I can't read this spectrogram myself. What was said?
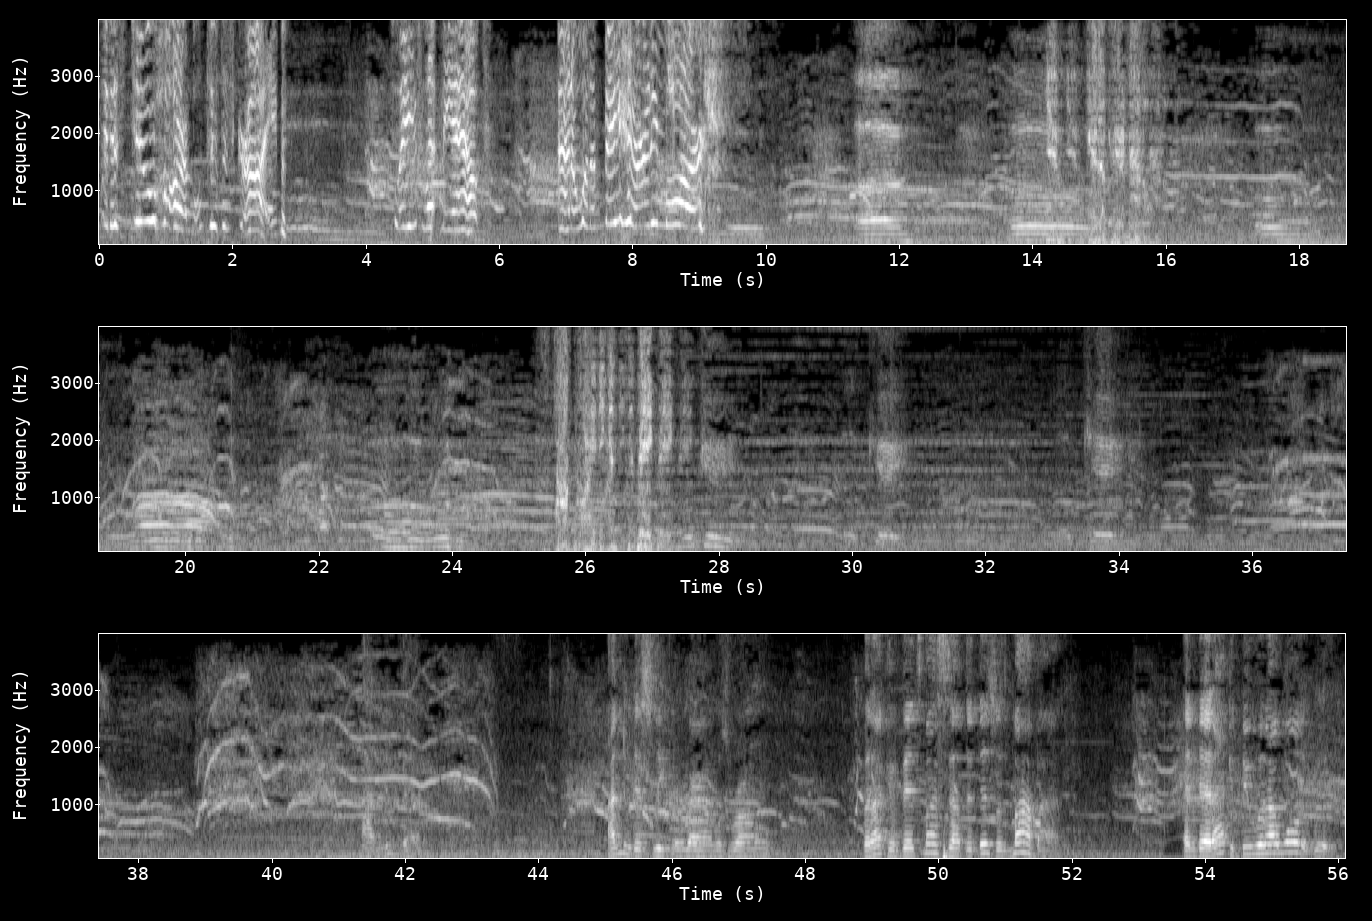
It is too horrible to describe. Please let me out. I don't want to be here anymore. Get up um, oh. Myself that this was my body, and that I could do what I wanted with it.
